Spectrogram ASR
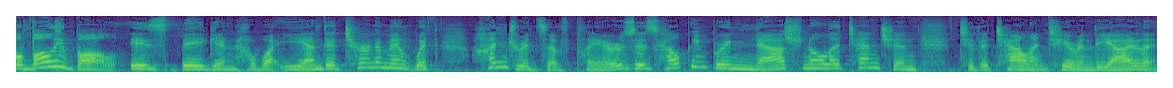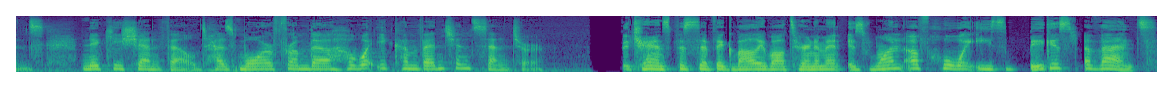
Well, volleyball is big in Hawaii, and a tournament with hundreds of players is helping bring national attention to the talent here in the islands. Nikki Schenfeld has more from the Hawaii Convention Center. The Trans-Pacific Volleyball Tournament is one of Hawaii's biggest events.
